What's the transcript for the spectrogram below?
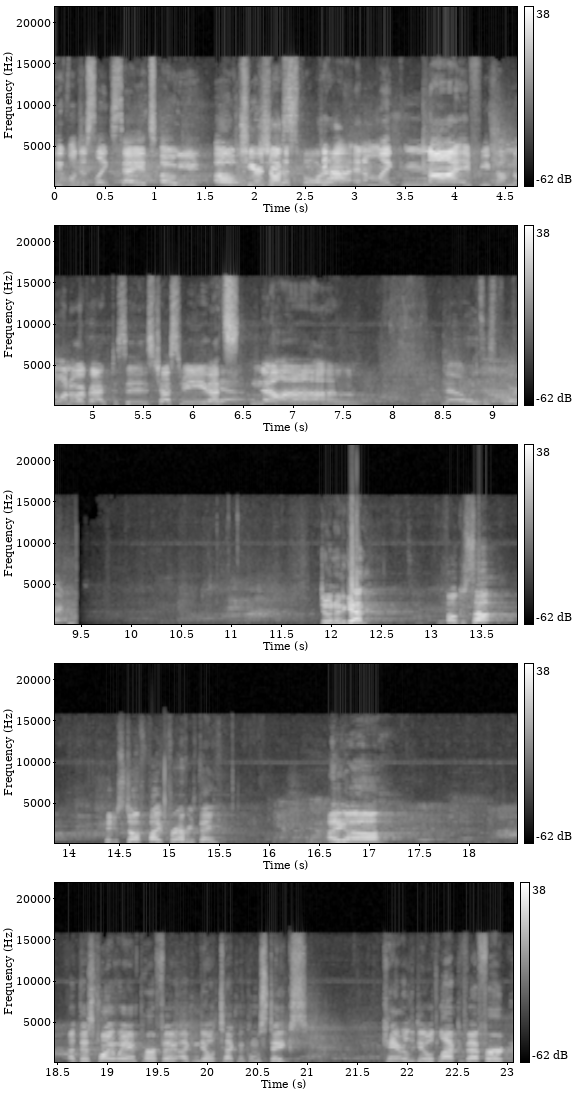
people just like say it's oh you Oh, oh cheer's not a sport. Yeah, and I'm like, not if you come to one of our practices. Trust me, that's nah. No, it's a sport. Doing it again. Focus up. Hit your stuff. Fight for everything. I, uh, at this point, we ain't perfect. I can deal with technical mistakes. Can't really deal with lack of effort,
